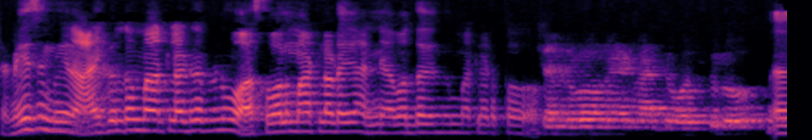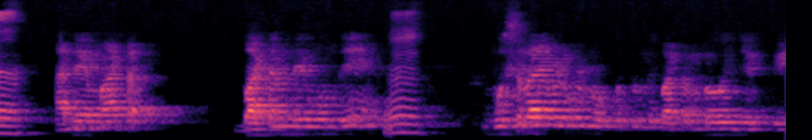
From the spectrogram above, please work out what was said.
కనీసం మీ నాయకులతో మాట్లాడేటప్పుడు నువ్వు వాస్తవాలు మాట్లాడాయా? అన్ని అబద్ధాలు ఎందుకు మాట్లాడతావు? చంద్రబాబు నాయుడు లాంటి వ్యక్తులు ఆ, అనే మాట బటన్ ఏముంది? ఉమ్, ముసలాయన కూడా నొక్కుతుంది బటన్లో అని చెప్పి.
